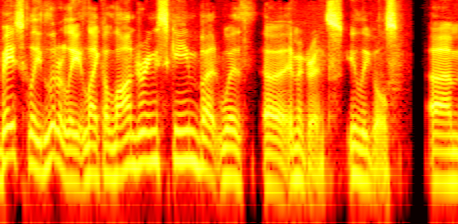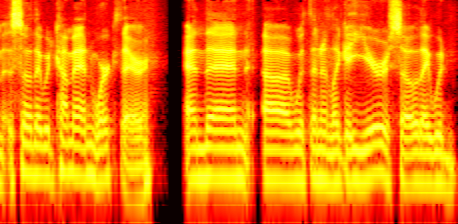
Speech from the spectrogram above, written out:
basically literally like a laundering scheme, but with uh, immigrants, illegals. Um, so they would come in, and work there, and then uh, within like a year or so, they would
